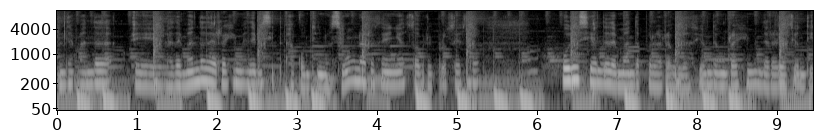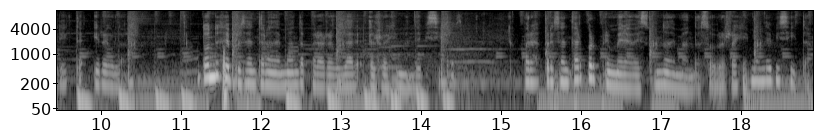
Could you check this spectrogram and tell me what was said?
Demanda, eh, la demanda de régimen de visita. A continuación, una reseña sobre el proceso judicial de demanda por la regulación de un régimen de relación directa y regular. ¿Dónde se presenta la demanda para regular el régimen de visitas? Para presentar por primera vez una demanda sobre régimen de visita,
